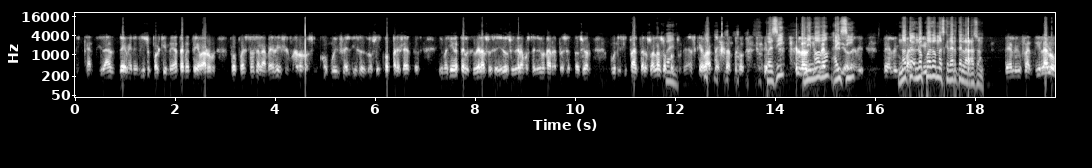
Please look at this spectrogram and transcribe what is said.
ni cantidad de beneficio porque inmediatamente llevaron propuestas a la mesa y se fueron los cinco muy felices, los cinco presentes. Imagínate lo que hubiera sucedido si hubiéramos tenido una representación municipal, pero son las oportunidades que van dejando. Pues sí, ni modo, ahí sí. no, no puedo más que darte la razón. De lo infantil a lo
